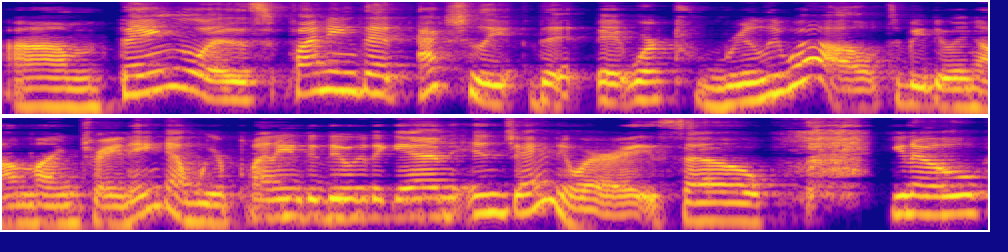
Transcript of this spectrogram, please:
um, thing was finding that actually that it worked really well to be doing online training, and we are planning to do it again in January. So, you know,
